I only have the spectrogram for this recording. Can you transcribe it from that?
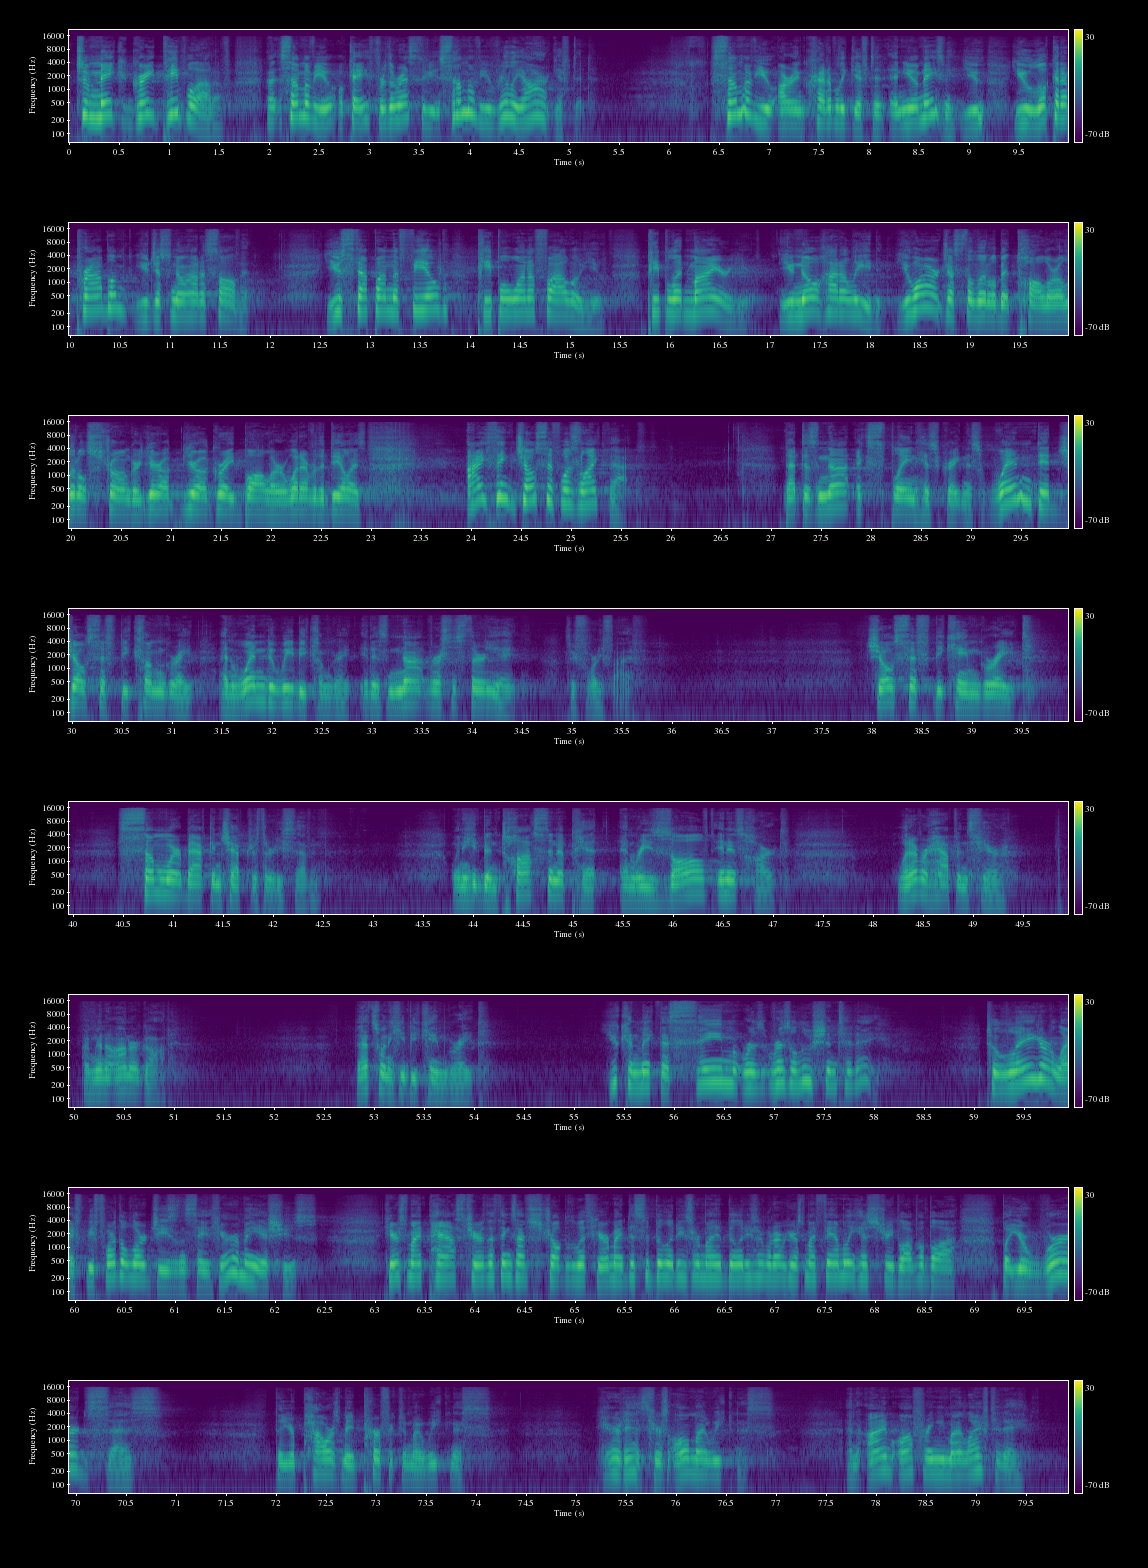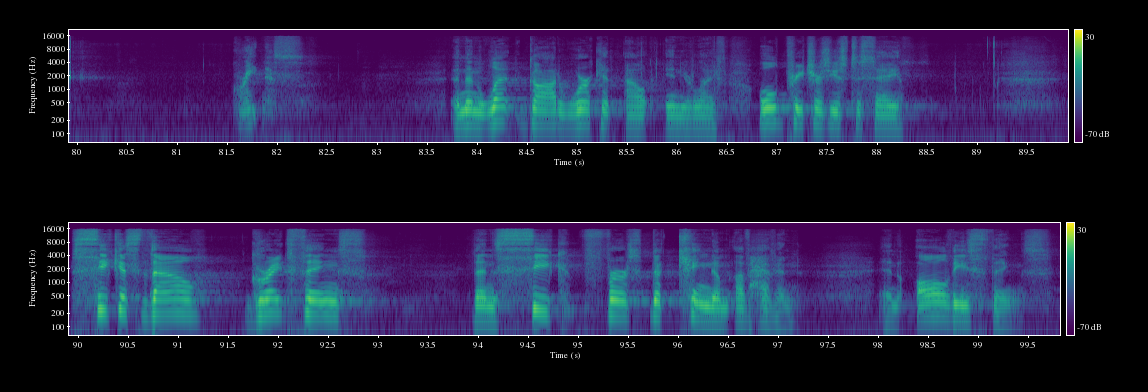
to make great people out of. Uh, some of you, okay, for the rest of you, some of you really are gifted. Some of you are incredibly gifted, and you amaze me. You, you look at a problem, you just know how to solve it. You step on the field, people want to follow you, people admire you. You know how to lead. You are just a little bit taller, a little stronger. You're a, you're a great baller, whatever the deal is. I think Joseph was like that. That does not explain his greatness. When did Joseph become great? And when do we become great? It is not verses 38 through 45. Joseph became great somewhere back in chapter 37 when he'd been tossed in a pit and resolved in his heart whatever happens here, I'm going to honor God. That's when he became great. You can make the same res- resolution today to lay your life before the Lord Jesus and say, Here are my issues. Here's my past. Here are the things I've struggled with. Here are my disabilities or my abilities or whatever. Here's my family history, blah, blah, blah. But your word says that your power is made perfect in my weakness. Here it is. Here's all my weakness. And I'm offering you my life today. Greatness and then let God work it out in your life. Old preachers used to say, Seekest thou great things? Then seek first the kingdom of heaven, and all these things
